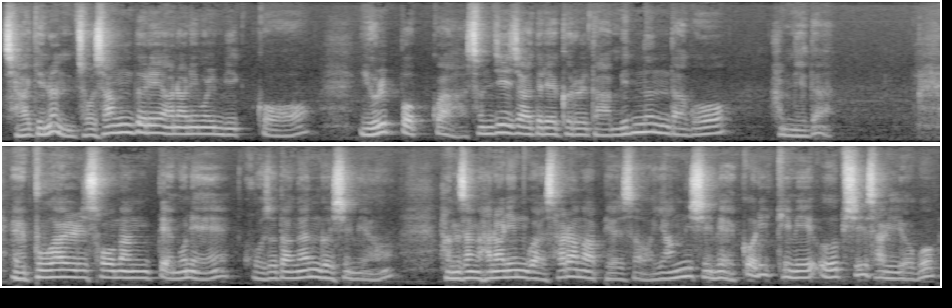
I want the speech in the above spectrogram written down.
자기는 조상들의 하나님을 믿고 율법과 선지자들의 글을 다 믿는다고 합니다. 부활 소망 때문에 고소당한 것이며 항상 하나님과 사람 앞에서 양심에 꺼리낌이 없이 살려고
